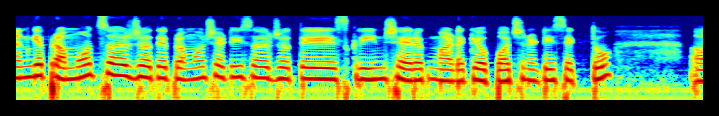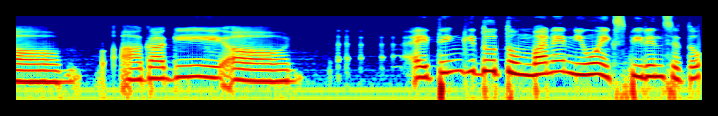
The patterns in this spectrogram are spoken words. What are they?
ನನಗೆ ಪ್ರಮೋದ್ ಸರ್ ಜೊತೆ, ಪ್ರಮೋದ್ ಶೆಟ್ಟಿ ಸರ್ ಜೊತೆ ಸ್ಕ್ರೀನ್ ಶೇರಕ್ಕೆ ಮಾಡೋಕ್ಕೆ ಅಪಾರ್ಚುನಿಟಿ ಸಿಕ್ತು. ಹಾಗಾಗಿ ಐ ಥಿಂಕ್ ಇದು ತುಂಬಾ ನ್ಯೂ ಎಕ್ಸ್ಪೀರಿಯನ್ಸ್ ಇತ್ತು.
